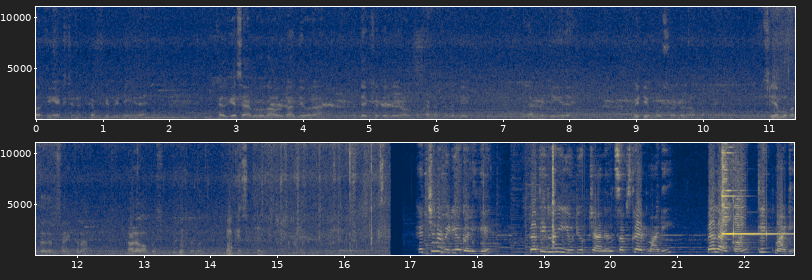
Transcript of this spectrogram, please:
ವರ್ಕಿಂಗ್ ಎಕ್ಸ್ಟೆಂಡೆಡ್ ಕಮಿಟಿ ಮೀಟಿಂಗ್ ಇದೆ. ಖರ್ಗೆ ಸಾಹೇಬರು ರಾಹುಲ್ ಗಾಂಧಿಯವರ ಅಧ್ಯಕ್ಷತೆಯಲ್ಲಿ ಅವ್ರ ಮುಖಂಡತ್ವದಲ್ಲಿ ಎಲ್ಲ ಮೀಟಿಂಗ್ ಇದೆ. ಮೀಟಿಂಗ್ ಮುಗಿಸ್ಕೊಂಡು ನಾವು ಬರ್ತೀವಿ. ಸಿ ಎಂ ಬರ್ತಾ ಇದ್ದಾರೆ ಸಾಯಂಕಾಲ. ನಾಳೆ ವಾಪಸ್ ಹೆಚ್ಚಿನ ವಿಡಿಯೋಗಳಿಗೆ ಪ್ರತಿಧ್ವನಿ ಯೂಟ್ಯೂಬ್ ಚಾನೆಲ್ ಸಬ್ಸ್ಕ್ರೈಬ್ ಮಾಡಿ ಬೆಲ್ ಐಕಾನ್ ಕ್ಲಿಕ್ ಮಾಡಿ.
